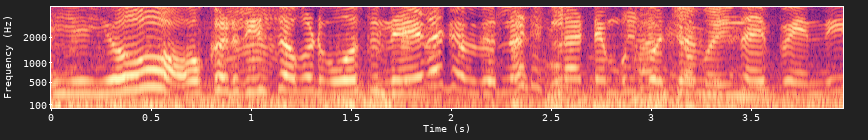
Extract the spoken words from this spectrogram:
అయ్యో ఒకటి తీసి ఒకటి పోతుంది. బిర్లా టెంపుల్ కొంచెం మిస్ అయిపోయింది.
